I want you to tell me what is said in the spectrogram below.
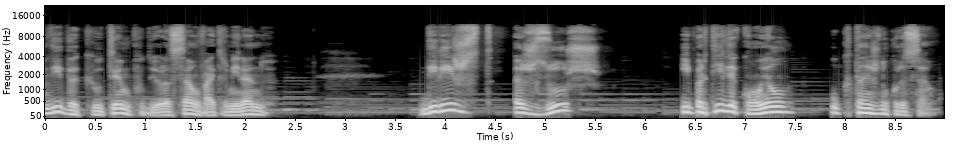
À medida que o tempo de oração vai terminando, dirige-te a Jesus e partilha com Ele o que tens no coração.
